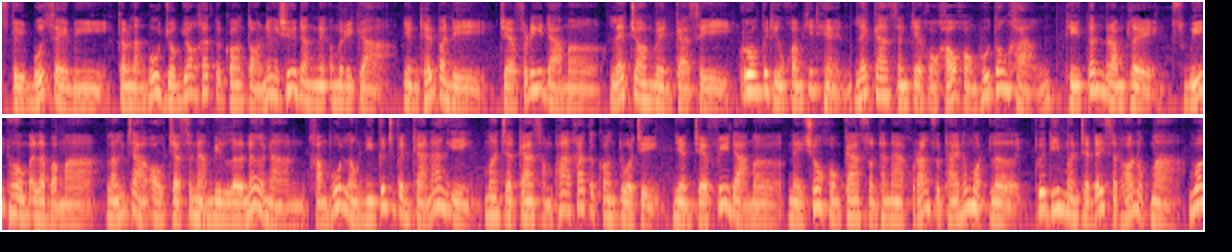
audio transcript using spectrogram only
สตีฟบูธเซมีกำลังพูดยกย่องฆาตกรต่อเนื่องชื่อดังในอเมริกา อย่างเท็ดบันดี เจฟฟรีย์ดามเมอร์ และจอห์นเวนกาซี รวมไปถึงความคิดเห็น และการสังเกตของเขาของผู้ต้องขัง ที่เต้นรำเพลง Sweet Home Alabama หลังจากออกจากสนามบินเลอร์เนอร์นั้นคำพูดเหล่านี้ก็จะเป็นการอ้างอิง มาจากการสัมภาษณ์ฆาตกรตัวจริง อย่างเจฟฟรีย์ดามเมอร์ในช่วงของการสนทนาครั้งสุดท้ายทั้งหมดเลย เพื่อที่มันจะได้สะท้อนออกมาว่า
